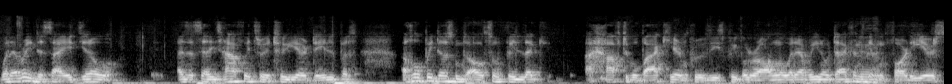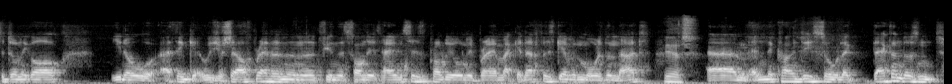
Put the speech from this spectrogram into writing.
whatever he decides, you know, as I said, he's halfway through a two year deal, but I hope he doesn't also feel like I have to go back here and prove these people wrong or whatever. You know, Declan's yeah. given 40 years to Donegal. You know, I think it was yourself, Brendan, and if you in the Sunday Times says probably only Brian McEniff is given more than that. Yes. Um, in the county, so like Declan doesn't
